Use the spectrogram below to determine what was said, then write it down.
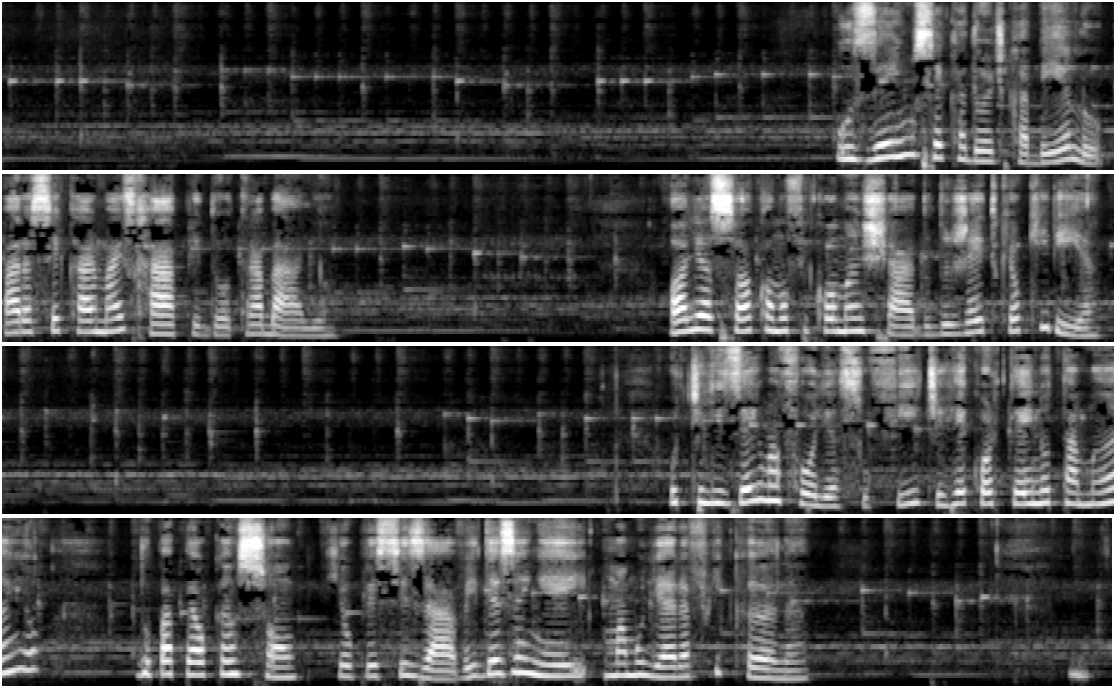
Usei um secador de cabelo para secar mais rápido o trabalho. Olha só como ficou manchado, do jeito que eu queria. Utilizei uma folha sulfite e recortei no tamanho do papel canson que eu precisava e desenhei uma mulher africana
